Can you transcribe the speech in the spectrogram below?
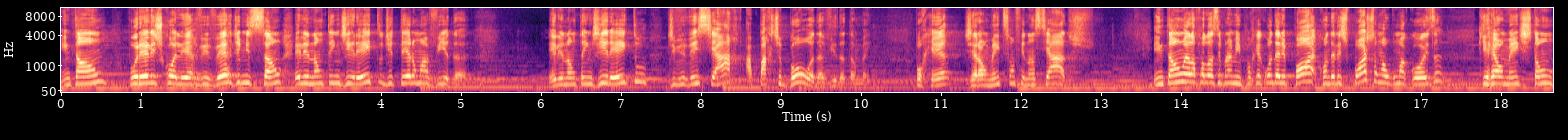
Então, por ele escolher viver de missão, ele não tem direito de ter uma vida ele não tem direito de vivenciar a parte boa da vida também, porque geralmente são financiados. Então ela falou assim para mim, porque quando, ele, quando eles postam alguma coisa que realmente estão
